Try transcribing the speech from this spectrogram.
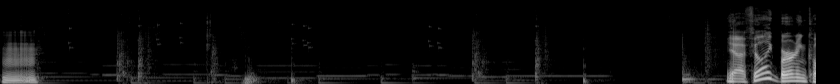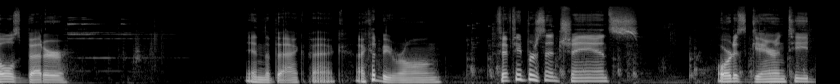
Hmm. Yeah, I feel like burning coal's better in the backpack. I could be wrong. 15% chance, or it is guaranteed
